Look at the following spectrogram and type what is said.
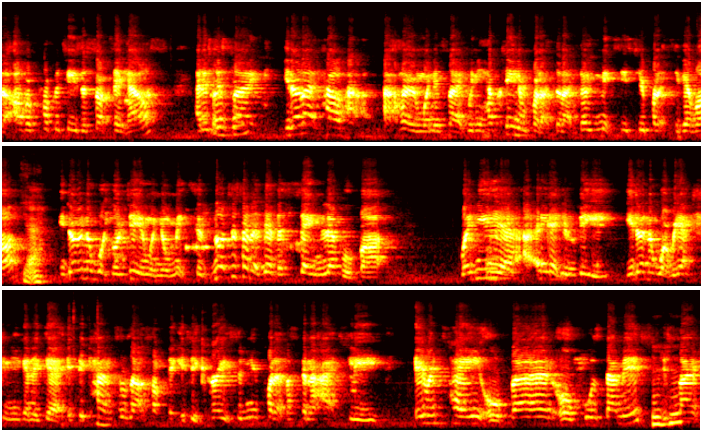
the other properties of something else. And it's just mm-hmm. like, you know, like how at, at home when it's like, when you have cleaning products, they're like, don't mix these two products together. Yeah. You don't know what you're doing when you're mixing, not to say that they're the same level, but when you Yeah, get and B, you don't know what reaction you're going to get. If it cancels out something, if it creates a new product that's going to actually irritate or burn or cause damage, it's like,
